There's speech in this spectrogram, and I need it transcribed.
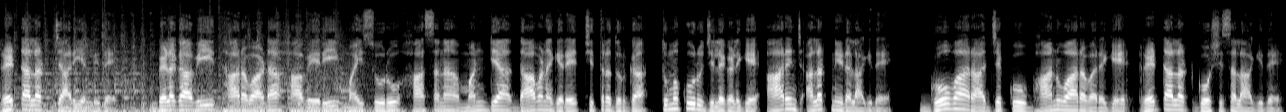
ರೆಡ್ ಅಲರ್ಟ್ ಜಾರಿಯಲ್ಲಿದೆ. ಬೆಳಗಾವಿ, ಧಾರವಾಡ, ಹಾವೇರಿ, ಮೈಸೂರು, ಹಾಸನ, ಮಂಡ್ಯ, ದಾವಣಗೆರೆ, ಚಿತ್ರದುರ್ಗ, ತುಮಕೂರು ಜಿಲ್ಲೆಗಳಿಗೆ ಆರೆಂಜ್ ಅಲರ್ಟ್ ನೀಡಲಾಗಿದೆ. ಗೋವಾ ರಾಜ್ಯಕ್ಕೂ ಭಾನುವಾರವರೆಗೆ ರೆಡ್ ಅಲರ್ಟ್ ಘೋಷಿಸಲಾಗಿದೆ.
